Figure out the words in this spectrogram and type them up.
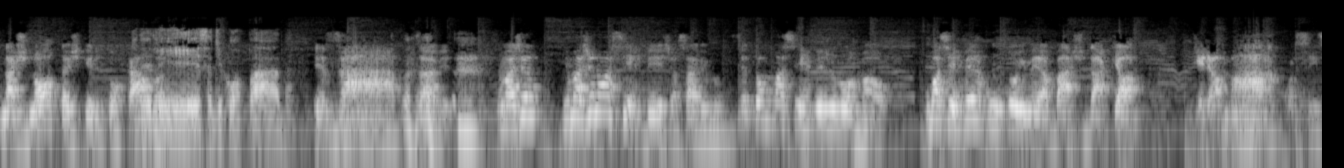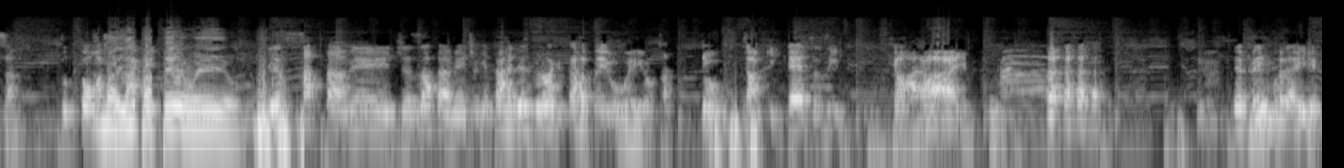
nas notas que ele tocava. Delícia de corpada. Exato, sabe? Imagina, imagina uma cerveja, sabe? Você toma uma cerveja normal. Uma cerveja com um tom e meio abaixo dá aquela, aquele amargo, assim, sabe? Assim, dá IPA aquele- Pale Ale. Exatamente, exatamente. A guitarra dele virou uma guitarra whale, sabe? Tum, sabe? Que desce assim, caralho. é bem por aí.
